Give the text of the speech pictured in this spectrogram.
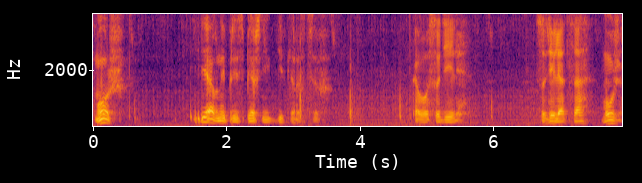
Муж – явный приспешник гитлеровцев. Кого судили? Судили отца, мужа?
